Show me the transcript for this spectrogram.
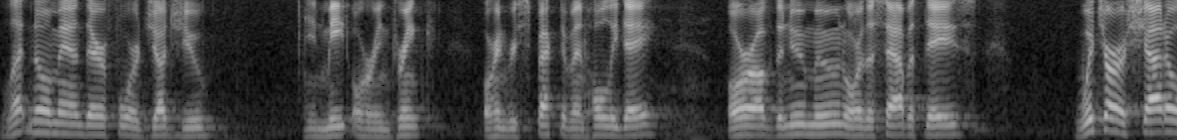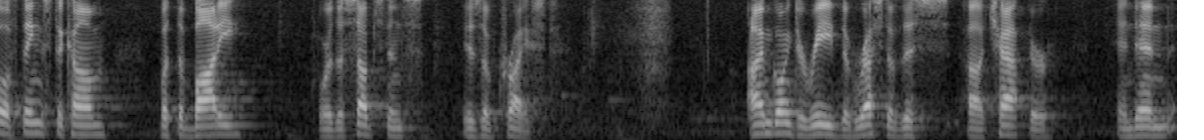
Let no man therefore judge you in meat or in drink, or in respect of an holy day, or of the new moon, or the Sabbath days, which are a shadow of things to come, but the body or the substance is of Christ. I'm going to read the rest of this uh, chapter, and then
